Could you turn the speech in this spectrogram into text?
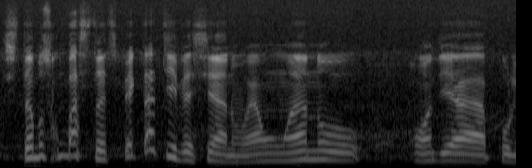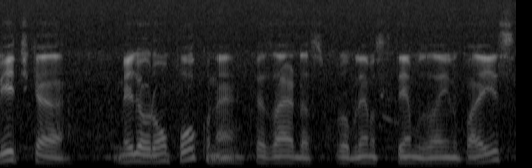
Estamos com bastante expectativa esse ano. É um ano onde a política melhorou um pouco, né? apesar dos problemas que temos aí no país.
